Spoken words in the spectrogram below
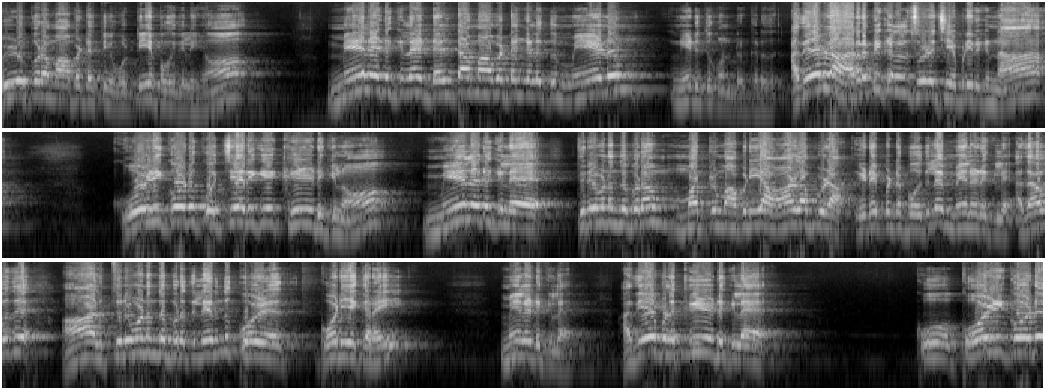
விழுப்புரம் மாவட்டத்தை ஒட்டிய பகுதியிலையும் மேலடுக்கில் டெல்டா மாவட்டங்களுக்கு மேலும் நீடித்து கொண்டிருக்கிறது. அதே போல் அரபிக்கடல் சுழற்சி எப்படி இருக்குன்னா கோழிக்கோடு கொச்சேரிக்கு அருகே மேலடுக்கில் திருவனந்தபுரம் மற்றும் அப்படியே ஆலப்புழா இடைப்பட்ட பகுதியில் மேலடுக்கில். அதாவது ஆள் திருவனந்தபுரத்திலேருந்து கோ கோடியக்கரை மேலடுக்கில். அதே போல் கீழடுக்கில் கோ கோழிக்கோடு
